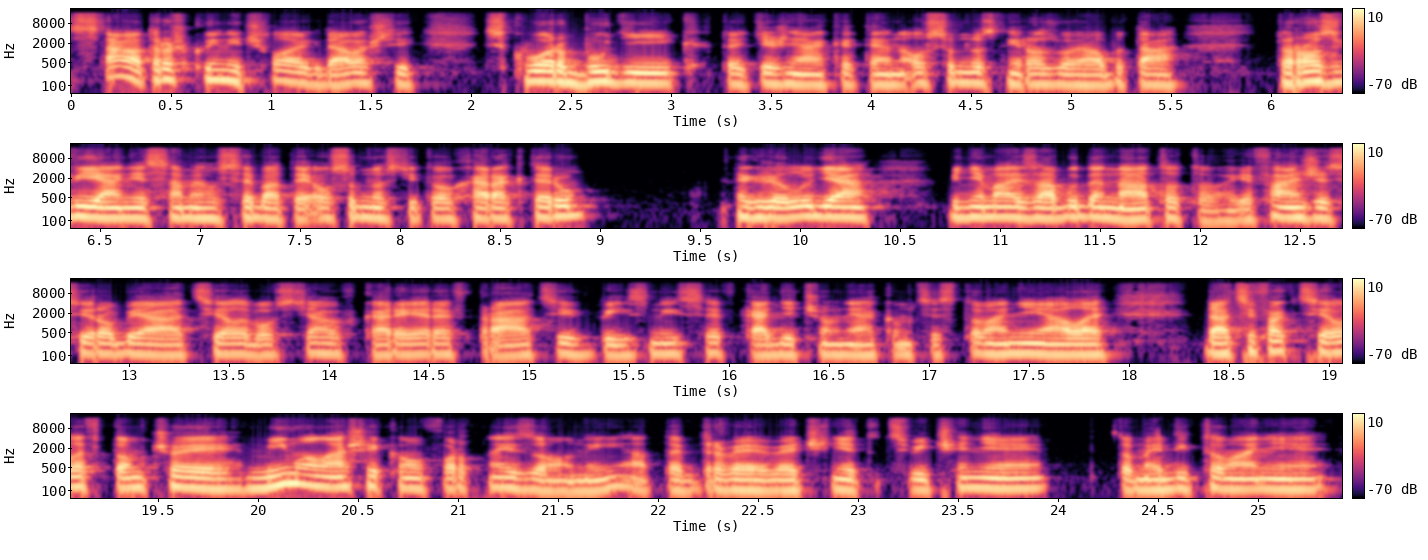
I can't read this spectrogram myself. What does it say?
stáva trošku iný človek, dávaš si skôr budík, to je tiež nejaký ten osobnostný rozvoj, alebo tá, to rozvíjanie samého seba, tej osobnosti, toho charakteru. Takže ľudia by nemali zabúdať na toto. Je fajn, že si robia ciele vo vzťahu, v kariére, v práci, v biznise, v kadečom nejakom cestovaní, ale dať si fakt ciele v tom, čo je mimo našej komfortnej zóny a to je v drvej väčšine to cvičenie, to meditovanie,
